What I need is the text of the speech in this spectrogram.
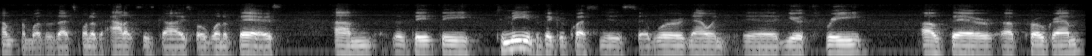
come from, whether that's one of Alex's guys or one of theirs. Um, the, the, the, to me, the bigger question is uh, we're now in uh, year three of their uh, program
